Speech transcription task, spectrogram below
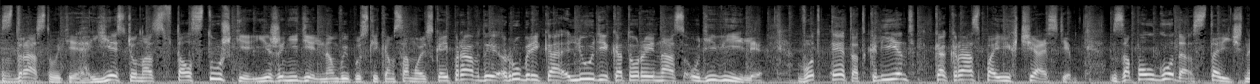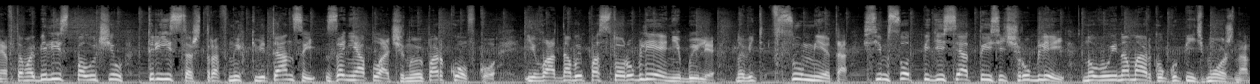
Здравствуйте! Есть у нас в «Толстушке» еженедельном выпуске «Комсомольской правды» рубрика «Люди, которые нас удивили». Вот этот клиент как раз по их части. За полгода столичный автомобилист получил 300 штрафных квитанций за неоплаченную парковку. И ладно бы по 100 рублей они были, но ведь в сумме это 750 тысяч рублей. Новую иномарку купить можно.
